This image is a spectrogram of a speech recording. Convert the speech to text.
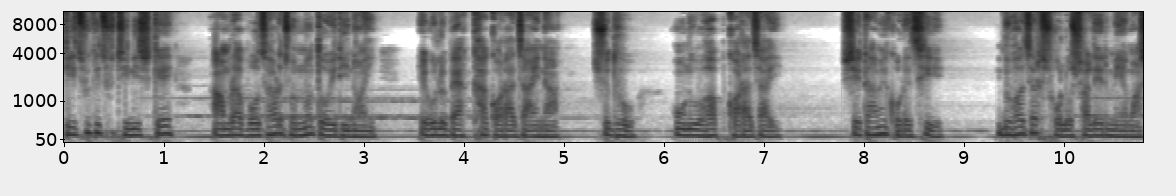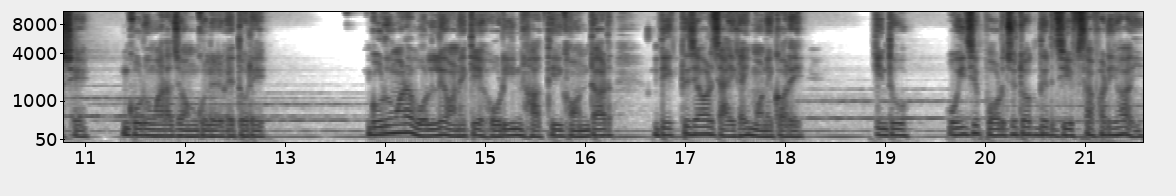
কিছু কিছু জিনিসকে আমরা বোঝার জন্য তৈরি নয় এগুলো ব্যাখ্যা করা যায় না, শুধু অনুভব করা যায়। সেটা আমি করেছি। দু হাজার ষোলো সালের মে মাসে গরুমারা জঙ্গলের ভেতরে। গরুমারা বললে অনেকে হরিণ, হাতি, ঘণ্টার দেখতে যাওয়ার জায়গায় মনে করে। কিন্তু ওই যে পর্যটকদের জিপ সাফারি হয়,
